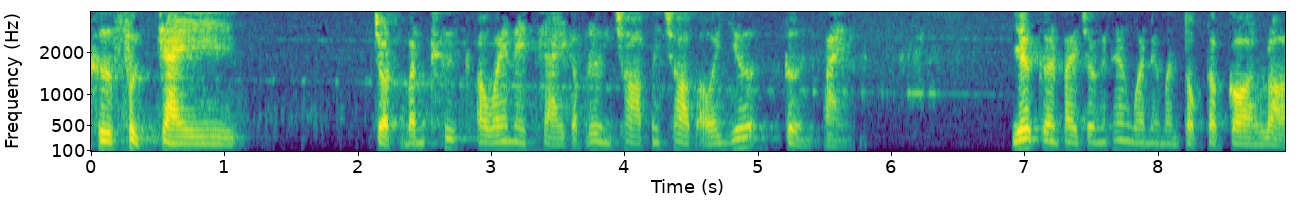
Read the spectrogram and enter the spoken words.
คือฝึกใจจดบันทึกเอาไว้ในใจกับเรื่องชอบไม่ชอบเอาไว้เยอะเกินไป เยอะเกินไปจนกระทั่งวันหนึ่งมันตกตะกอนหล่อ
